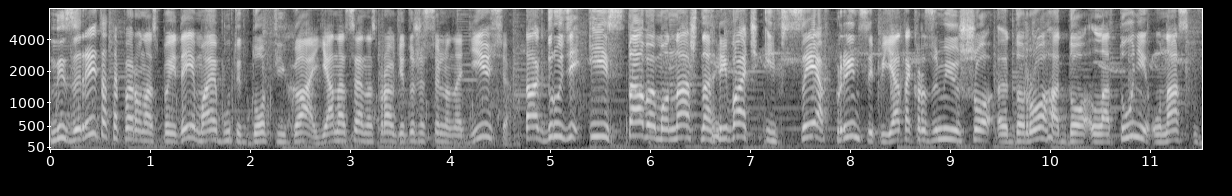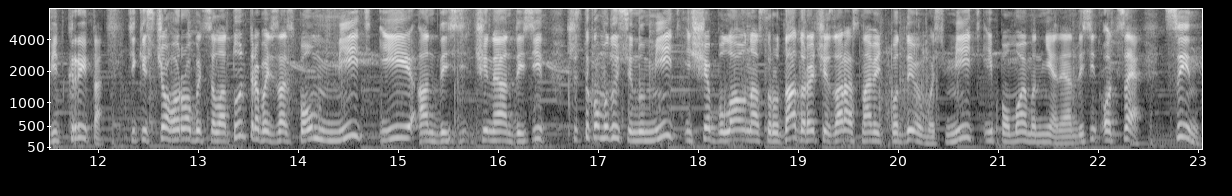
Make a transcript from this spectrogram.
незерита тепер у нас, по ідеї, має бути дофіга. Я на це насправді дуже сильно надіюся. Так, друзі, і ставимо наш нагрівач, і все. В принципі, я так розумію, що е, дорога до латуні у нас відкрита. Тільки з чого робиться латунь, треба дізнатися, по-моєму, мідь і андезіт, чи не андезіт. Щось в такому дусі. Ну, мідь і ще була у нас руда. До речі, зараз навіть подивимось. Мідь і, по-моєму, ні, не андезіт. Оце цинк.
